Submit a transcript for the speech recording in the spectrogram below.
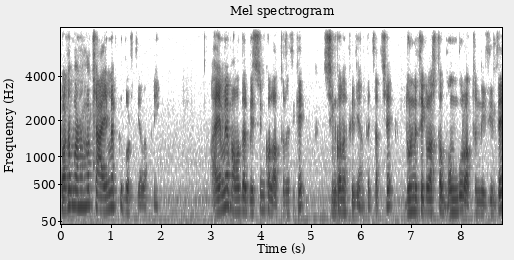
প্রথম কথা হচ্ছে আইএমএফ কে দোষ দিয়ে লাভ নেই আইএমএফ আমাদের বিশৃঙ্খল অর্থনীতিকে শৃঙ্খলা ফিরিয়ে আনতে চাচ্ছে দুর্নীতিগ্রস্ত ভঙ্গুর অর্থনীতিতে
